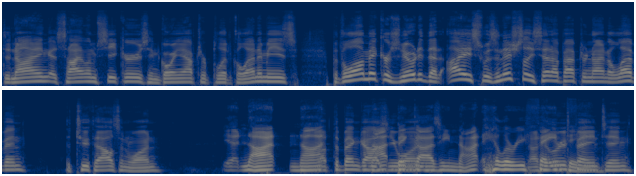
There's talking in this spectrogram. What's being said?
denying asylum seekers, and going after political enemies. But the lawmakers noted that ICE was initially set up after 9 11, the 2001, Yeah, not not Not the Benghazi not one. Benghazi, not Hillary not fainting. Hillary fainting,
